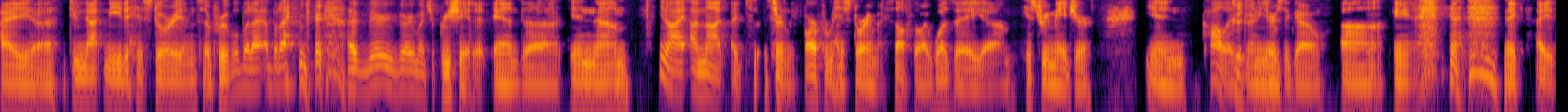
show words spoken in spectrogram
I uh, do not need a historian's approval, but I, but I, very, I very, very much appreciate it. And uh, in, um, you know, I, am not I'm certainly far from a historian myself, though I was a um, history major in college Good many years ago. Uh, and I, I,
